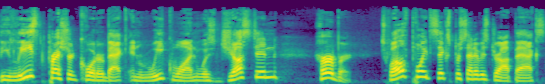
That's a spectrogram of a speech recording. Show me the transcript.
The least pressured quarterback in week one was Justin Herbert. 12.6% of his dropbacks.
